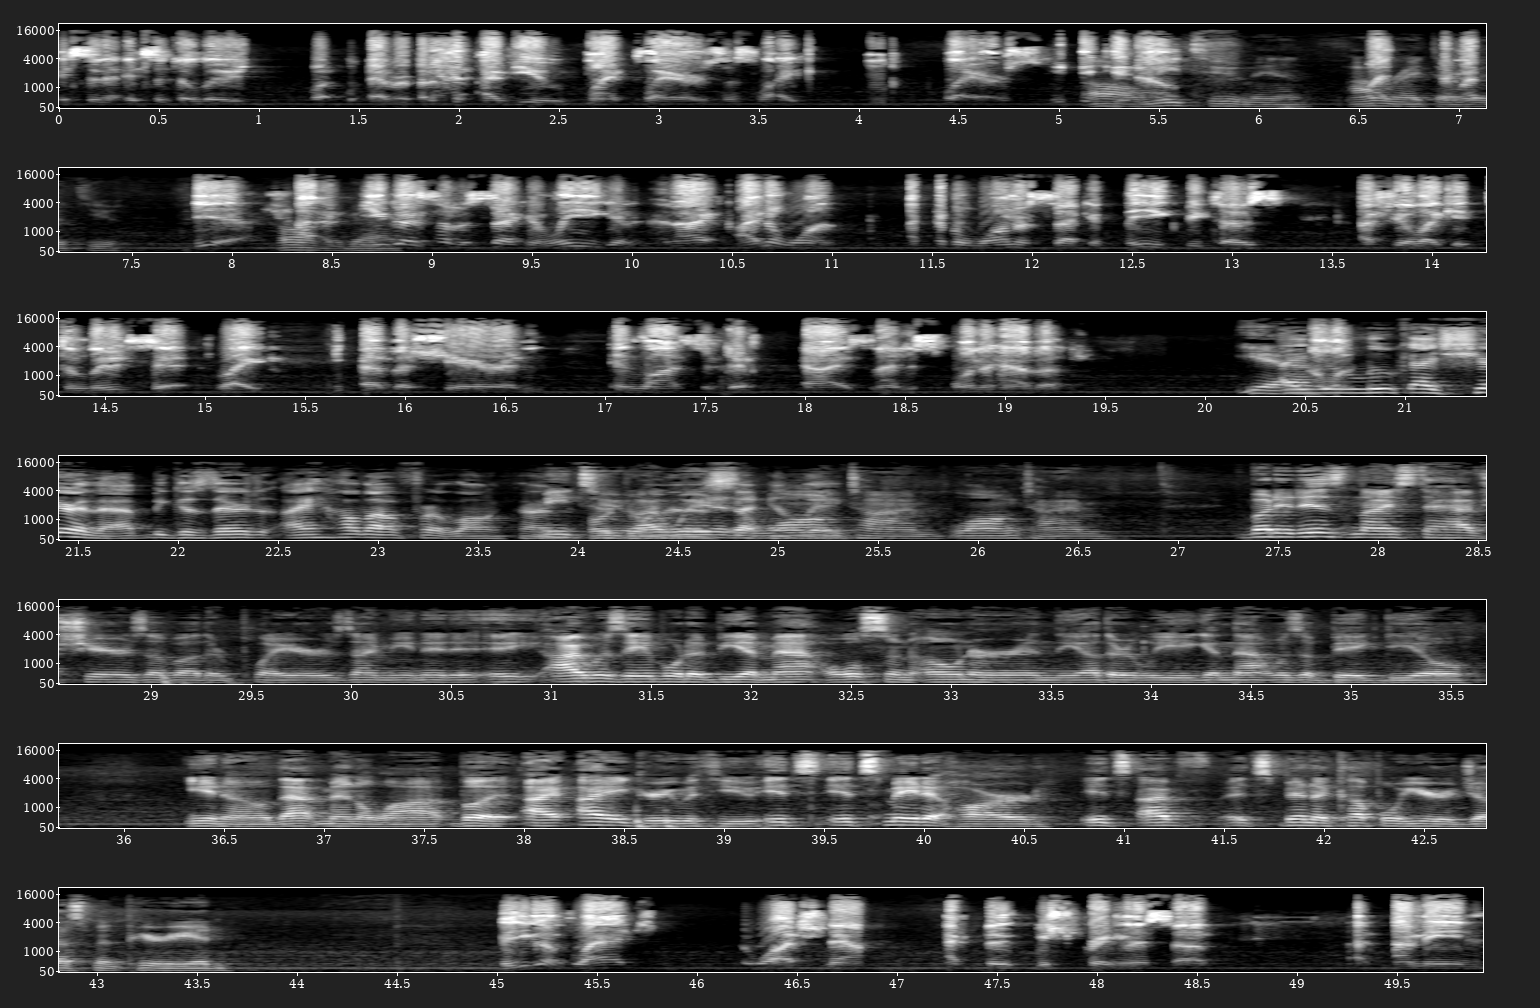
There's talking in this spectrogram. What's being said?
it's a it's a delusion, whatever. But I view my players as like players. Oh, you know? me too, man. I'm right there with you. Yeah, Oh I- you guys have a second league, and, and I, I don't want, I never want a second league because I feel like it dilutes it. Like you have a share in, in lots of different guys, and I just want to have a. Yeah, I, Luke, I share that because there. I held out for a long time. me too. I waited a second long league. time, long time. But it is nice to have shares of other players. I mean, it, it, I was able to be a Matt Olson owner in the other league, and that was a big deal. You know, that meant a lot. But I, I agree with you. It's it's made it hard. It's I've it's been a couple year adjustment period. But you got Vlad to watch now. We should bring this up. I, I mean,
